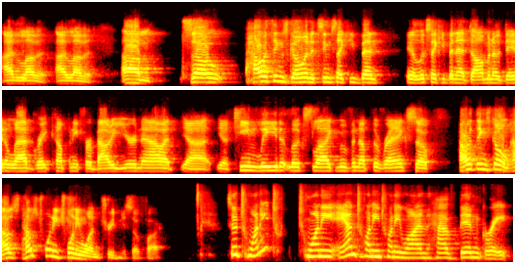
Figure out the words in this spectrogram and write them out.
I love it. I love it. Um, so how are things going? It seems like you've been it looks like you've been at Domino Data Lab, great company for about a year now. At uh, you know, team lead, it looks like moving up the ranks. So, how are things going? How's how's 2021 treating you so far? So 2020 and 2021 have been great.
